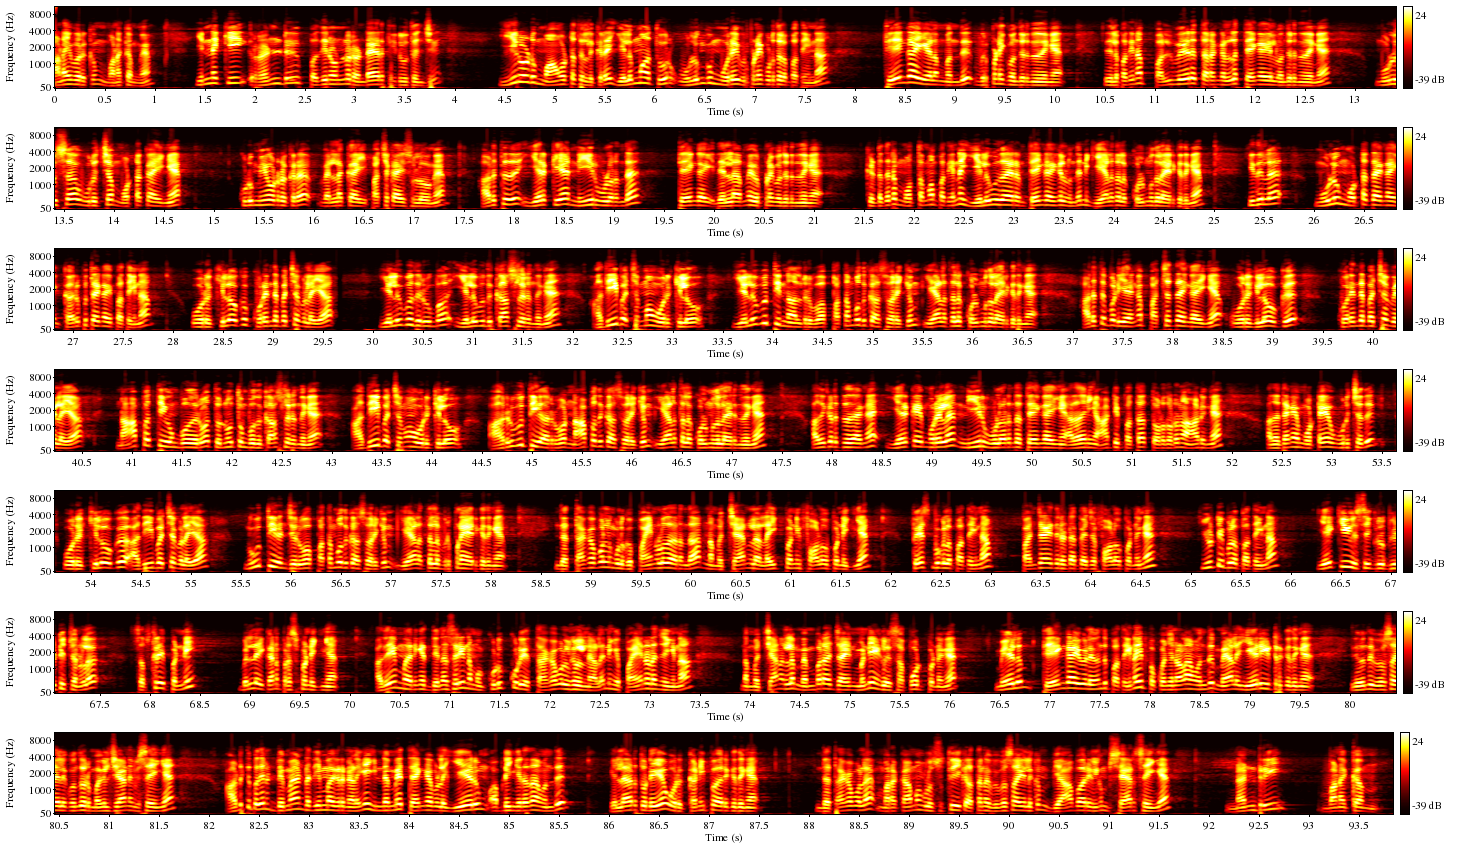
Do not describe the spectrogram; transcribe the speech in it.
அனைவருக்கும் வணக்கம்ங்க. இன்னைக்கு ரெண்டு பதினொன்று ரெண்டாயிரத்தி இருபத்தஞ்சு ஈரோடு மாவட்டத்தில் இருக்கிற எலுமாத்தூர் ஒழுங்குமுறை விற்பனை கூடத்தில் பார்த்தீங்கன்னா தேங்காய் ஏலம் வந்து விற்பனைக்கு வந்திருந்ததுங்க. இதில் பார்த்தீங்கன்னா பல்வேறு தரங்களில் தேங்காய்கள் வந்திருந்ததுங்க. முழுசாக உரிச்ச மொட்டைக்காய்ங்க குடுமையோடு இருக்கிற வெள்ளைக்காய் பச்சைக்காய் சொல்லுவாங்க. அடுத்தது இயற்கையாக நீர் உலர்ந்த தேங்காய் இது எல்லாமே விற்பனைக்கு வந்திருந்ததுங்க. கிட்டத்தட்ட மொத்தமாக பார்த்தீங்கன்னா எழுபதாயிரம் தேங்காய்கள் வந்து இன்றைக்கி ஏலத்தில் கொள்முதலாக இருக்குதுங்க இதில் முழு மொட்டை தேங்காய் கருப்பு தேங்காய் பார்த்தீங்கன்னா ஒரு கிலோவுக்கு குறைந்தபட்ச விலையாக எழுபது ரூபாய் எழுபது காசுல இருந்துங்க அதிகபட்சமாக ஒரு கிலோ எழுபத்தி நாலு ரூபா பத்தொம்பது காசு வரைக்கும் ஏலத்தில் கொள்முதலாக இருக்குதுங்க. அடுத்தபடியாங்க பச்சை தேங்காய்ங்க ஒரு கிலோவுக்கு குறைந்தபட்ச விலையா நாற்பத்தி ஒம்பது ரூபா தொண்ணூற்றொம்பது காசுல இருந்துங்க அதிகபட்சமாக ஒரு கிலோ அறுபத்தி ஆறு ரூபா நாற்பது காசு வரைக்கும் ஏலத்தில் கொள்முதலாக இருந்துங்க அதுக்கடுத்ததாங்க இயற்கை முறையில் நீர் உலர்ந்த தேங்காய்ங்க. அதாவது நீங்கள் ஆட்டி பார்த்தா தொட தொடர்ந்து ஆடுங்க. அந்த தேங்காய் மொட்டையாக உரிச்சது ஒரு கிலோவுக்கு அதிகபட்ச விலையா நூற்றி அஞ்சு ரூபா பத்தொம்பது காசு வரைக்கும் ஏலத்தில் விற்பனை இருக்குதுங்க இந்த தகவல் உங்களுக்கு பயனுள்ளதாக இருந்தால் நம்ம சேனலை லைக் பண்ணி ஃபாலோ பண்ணிக்கங்க. ஃபேஸ்புக்கில் பார்த்தீங்கன்னா பஞ்சாயத்து ரெட்டா பேஜை ஃபாலோ பண்ணுங்கள் யூடியூப்பில் பார்த்தீங்கன்னா ஏக்யூஎஸ்சி குரூப் யூடியூப் சேனலை சப்ஸ்கிரைப் பண்ணி பெல் ஐக்கானை ப்ரெஸ் பண்ணிக்கங்க. அதே மாதிரிங்க தினசரி நம்ம கொடுக்கக்கூடிய தகவல்கள்னால நீங்கள் பயனடைஞ்சிங்கன்னா நம்ம சேனலில் மெம்பராக ஜாயின் பண்ணி எங்களுக்கு சப்போர்ட் பண்ணுங்கள் மேலும் தேங்காய் விலை வந்து பார்த்தீங்கன்னா இப்போ கொஞ்ச நாளாக வந்து மேலே ஏறிட்டு இருக்குதுங்க. இது வந்து விவசாயிகளுக்கு வந்து ஒரு மகிழ்ச்சியான விஷயங்க. அடுத்து பார்த்தீங்கன்னா டிமாண்ட் அதிகமாக நிலைங்க இன்னுமே தேங்காய் விலை ஏறும் அப்படிங்கிறதா வந்து எல்லாத்துடைய ஒரு கணிப்பாக இருக்குதுங்க. இந்த தகவலை மறக்காமல் உங்களை சுற்றி இருக்கிற அத்தனை விவசாயிகளுக்கும் வியாபாரிகளுக்கும் ஷேர் செய்யுங்க. நன்றி வணக்கம்.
